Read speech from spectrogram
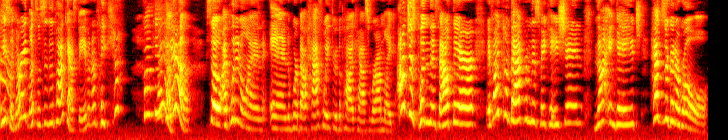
he's like, all right, let's listen to the podcast, babe. And I'm like, yeah, Fuck yeah. yeah. So I put it on, and we're about halfway through the podcast where I'm like, I'm just putting this out there. If I come back from this vacation not engaged, heads are gonna roll.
